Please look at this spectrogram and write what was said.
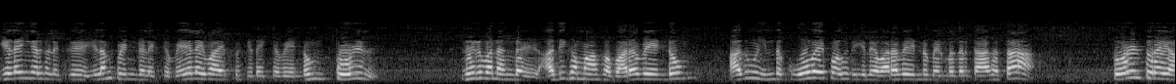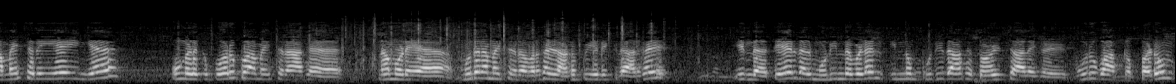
இளைஞர்களுக்கு இளம் பெண்களுக்கு வேலை வாய்ப்பு கிடைக்க வேண்டும் தொழில் நிறுவனங்கள் அதிகமாக வர வேண்டும் அதுவும் இந்த கோவை பகுதியிலே வர வேண்டும் என்பதற்காகத்தான் தொழில்துறை அமைச்சரையே இங்க உங்களுக்கு பொறுப்பு அமைச்சராக நம்முடைய முதலமைச்சர் அவர்கள் அனுப்பியிருக்கிறார்கள். இந்த தேர்தல் முடிந்தவுடன் இன்னும் புதிதாக தொழிற்சாலைகள் உருவாக்கப்படும்.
